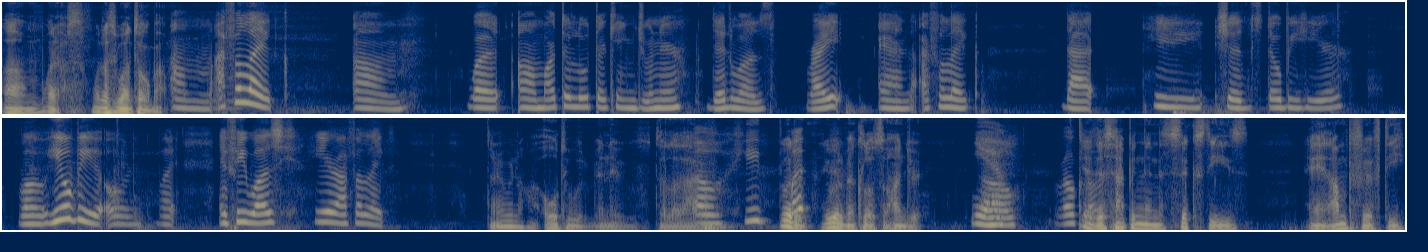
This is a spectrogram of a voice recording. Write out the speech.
Um, what else? What else do you want to talk about? um I feel like um what um Martin Luther King Jr. did was right and I feel like that he should still be here. Well, he'll be old, but if he was here, I feel like I don't even know how old he would have been if he was still alive. Oh, he he would have. He would have been close to hundred. Yeah. Oh, real Yeah, this happened in the '60s, and I'm 50,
